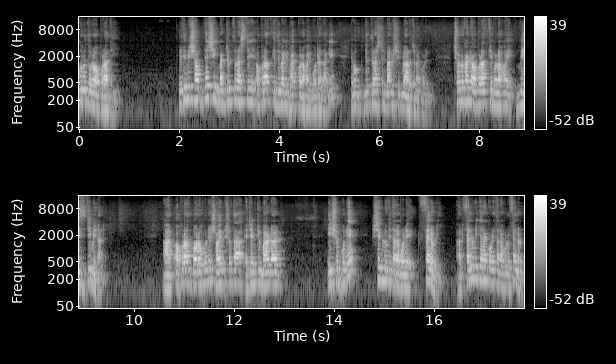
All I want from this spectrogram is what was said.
গুরুতর অপরাধী। পৃথিবীর সব দেশেই বা যুক্তরাষ্ট্রে অপরাধকে দুভাগে ভাগ করা হয় মোটা দাগে এবং যুক্তরাষ্ট্রের মানুষ এগুলো আলোচনা করেন। ছোটোখাটো অপরাধকে বলা হয় মিসডিমিনার আর অপরাধ বড় হলে সহিংসতা অ্যাটেম্প টু মার্ডার এইসব হলে সেগুলোকে তারা বলে ফেলনি আর ফেলনি যারা করে, তারা হলো ফেলন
